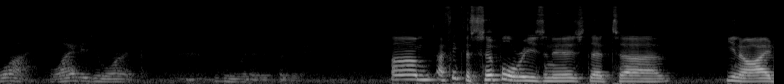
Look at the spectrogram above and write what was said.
Why? Why did you want to move into this position? Um, I think the simple reason is that, uh, you know, I,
